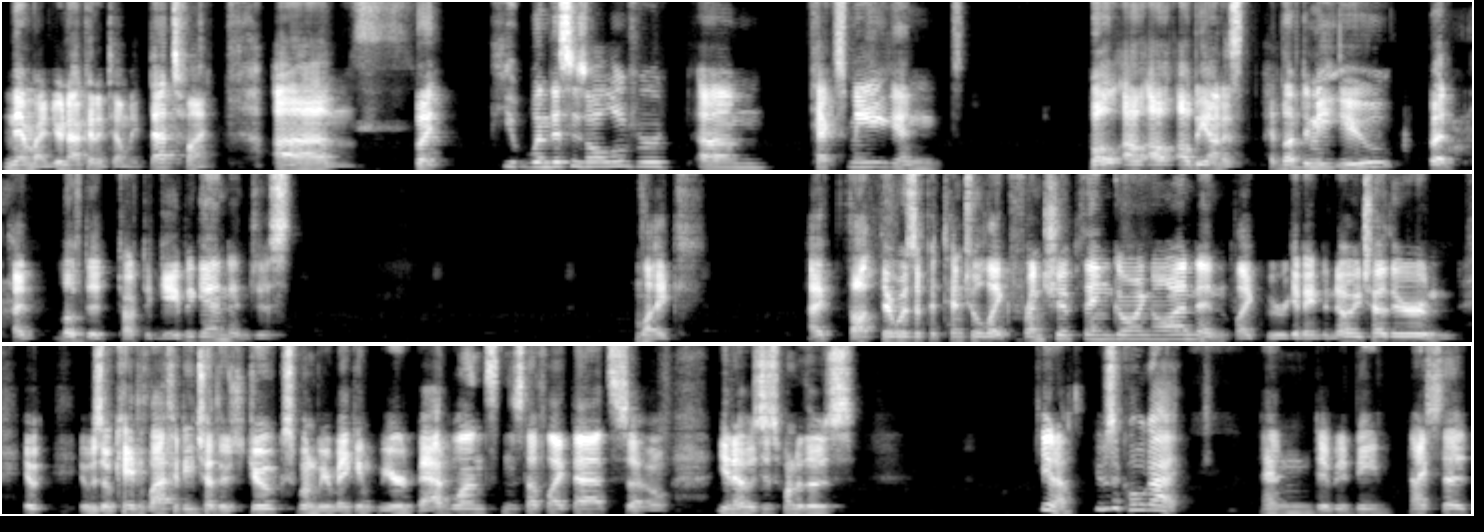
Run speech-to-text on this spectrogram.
Never mind. You're not going to tell me. That's fine. Um, but you, when this is all over, um, text me and. Well, I'll, I'll I'll be honest. I'd love to meet you, but I'd love to talk to Gabe again and just like I thought there was a potential like friendship thing going on and like we were getting to know each other and it it was okay to laugh at each other's jokes when we were making weird bad ones and stuff like that. So, you know, it was just one of those you know, he was a cool guy. And it would be nice to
